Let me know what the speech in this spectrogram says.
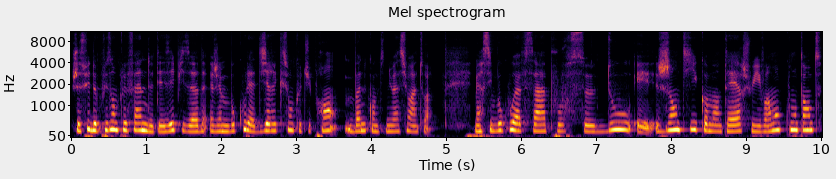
je suis de plus en plus fan de tes épisodes, j'aime beaucoup la direction que tu prends, bonne continuation à toi. Merci beaucoup Afsa pour ce doux et gentil commentaire, je suis vraiment contente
